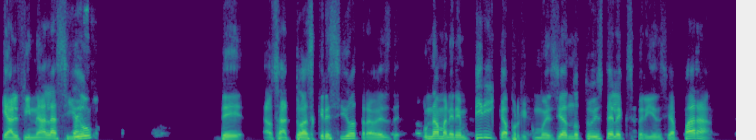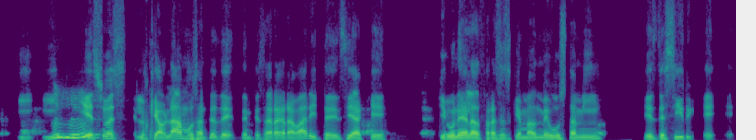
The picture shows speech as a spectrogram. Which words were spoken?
que al final ha sido de, o sea, tú has crecido a través de una manera empírica, porque como decías, no tuviste la experiencia para. Y, y, eso es lo que hablábamos antes de, de, empezar a grabar y te decía que, que una de las frases que más me gusta a mí es decir, eh, eh,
